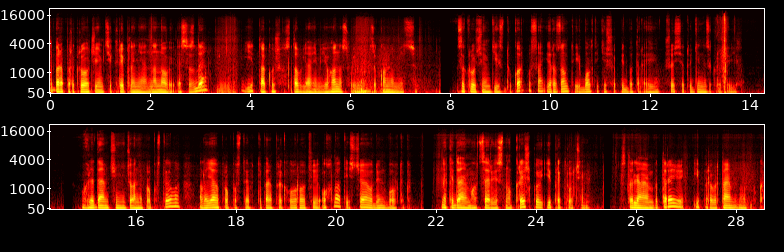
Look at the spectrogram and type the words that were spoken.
Тепер перекручуємо ці кріплення на новий SSD і також вставляємо його на своє законне місце. Закручуємо диск до корпуса і разом ті болтики, що під батареєю. Щось я тоді не закрутив їх. Оглядаємо, чи нічого не пропустило, але я пропустив. Тепер прикручую охлад і ще один болтик. Накидаємо сервісну кришку і прикручуємо. Вставляємо батарею і перевертаємо ноутбук.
